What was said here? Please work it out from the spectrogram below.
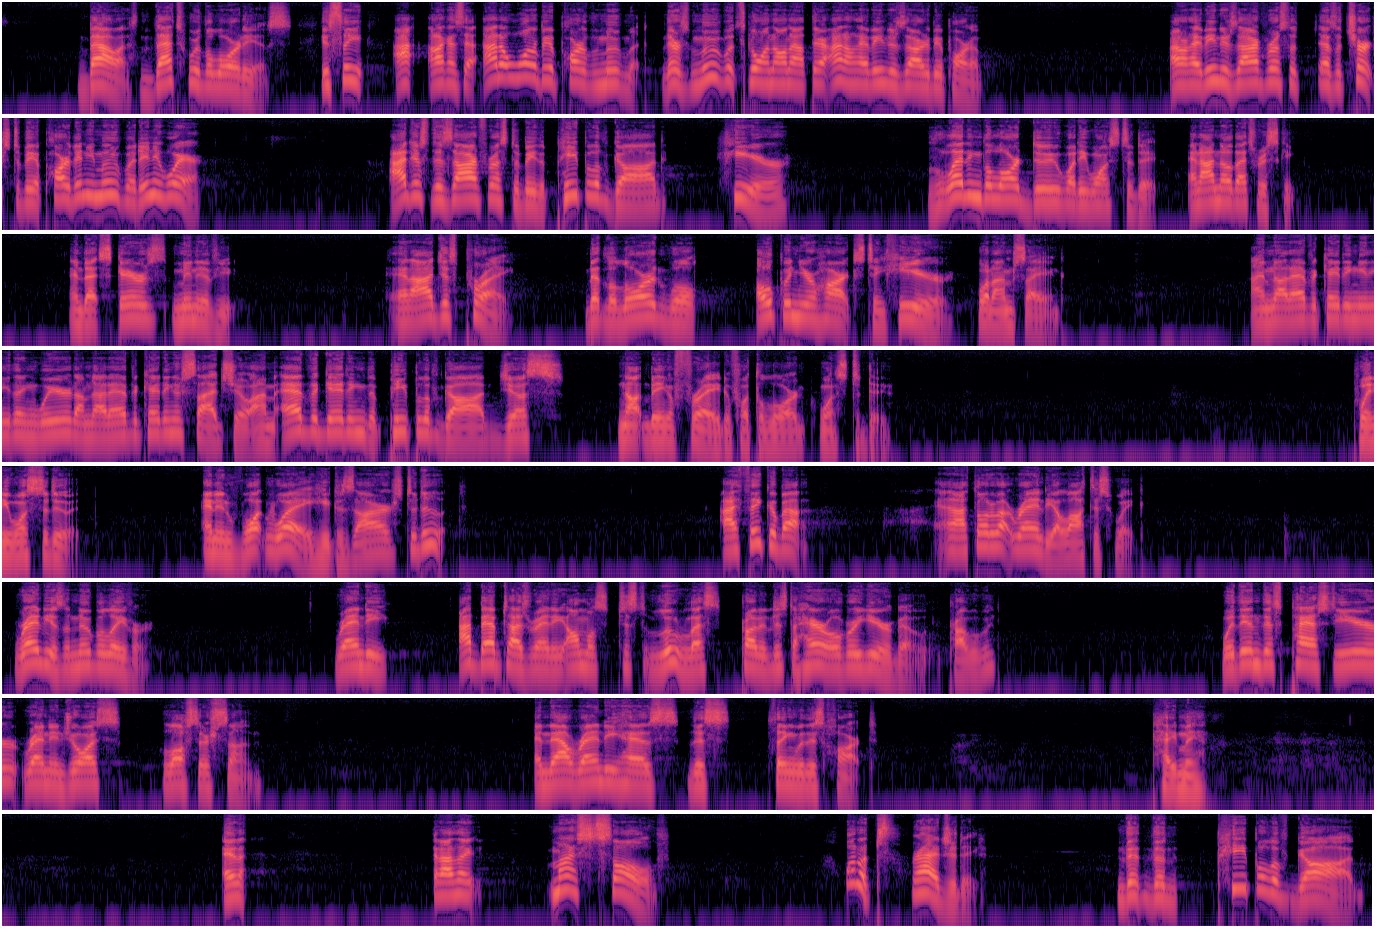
Balance. That's where the Lord is. You see, I, like I said, I don't want to be a part of a movement. There's movements going on out there. I don't have any desire to be a part of. I don't have any desire for us as a church to be a part of any movement anywhere. I just desire for us to be the people of God here, letting the Lord do what He wants to do. And I know that's risky. And that scares many of you. And I just pray that the Lord will open your hearts to hear what I'm saying. I'm not advocating anything weird. I'm not advocating a sideshow. I'm advocating the people of God just not being afraid of what the Lord wants to do when He wants to do it and in what way he desires to do it. I think about, and I thought about Randy a lot this week. Randy is a new believer. Randy, I baptized Randy almost just a little less, probably just a hair over a year ago, probably. Within this past year, Randy and Joyce lost their son. And now Randy has this thing with his heart. Amen. And, and I think, my soul, what a tragedy that the people of God,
